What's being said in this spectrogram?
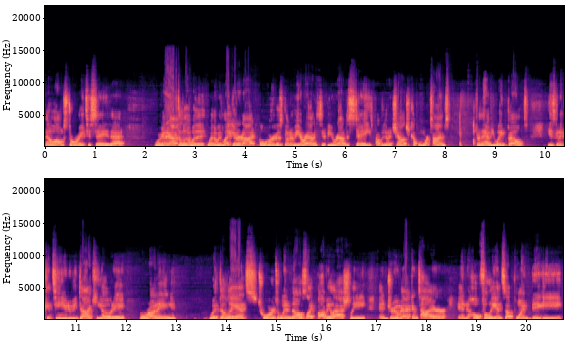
and a long story to say that we're going to have to live with it, whether we like it or not. Goldberg is going to be around. He's going to be around to stay. He's probably going to challenge a couple more times for the heavyweight belt. He's going to continue to be Don Quixote running with the lance towards windmills like Bobby Lashley and Drew McIntyre, and hopefully at some point Big E,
